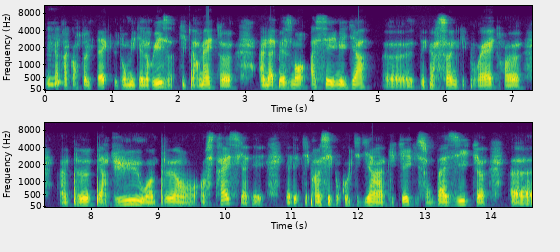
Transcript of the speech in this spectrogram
les mhm. quatre accords Toltec de Don Miguel Ruiz, qui permettent un apaisement assez immédiat euh, des personnes qui pourraient être euh, un peu perdues ou un peu en, stress. Il y, a des, il y a des petits principes au quotidien à appliquer qui sont basiques, euh,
